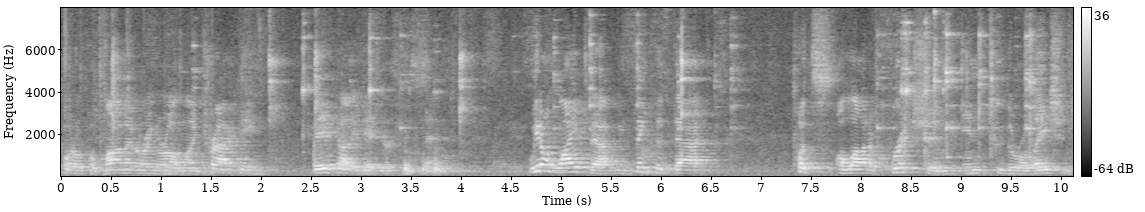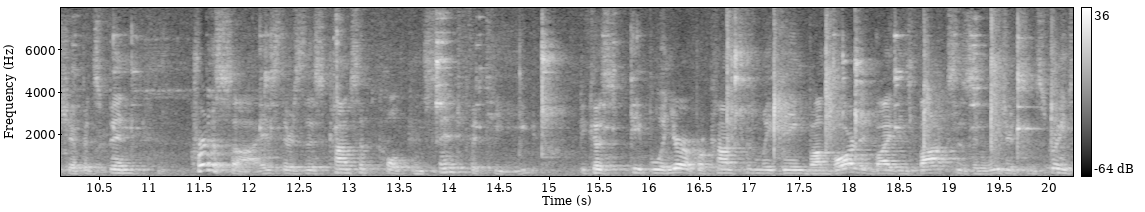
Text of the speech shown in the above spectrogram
quote-unquote monitoring or online tracking, they've got to get your consent. We don't like that. We think that that puts a lot of friction into the relationship. It's been criticized. There's this concept called consent fatigue because people in Europe are constantly being bombarded by these boxes and widgets and screens,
